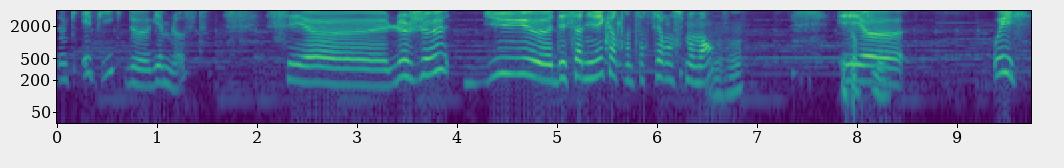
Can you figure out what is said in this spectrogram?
Donc Epic de Gameloft. C'est euh, le jeu du euh, dessin animé qui est en train de sortir en ce moment. Mhm. Qui sorti, euh, oui,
